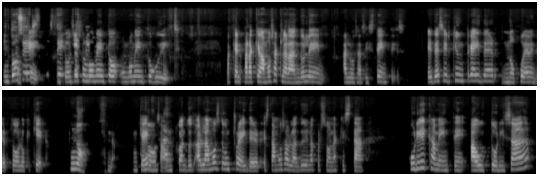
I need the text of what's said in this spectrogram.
Entonces, este, entonces este un momento, un momento, Judith, para que, para que vamos aclarándole a los asistentes. Es decir, que un trader no puede vender todo lo que quiera. No. No. Okay. cuando hablamos de un trader, estamos hablando de una persona que está jurídicamente autorizada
